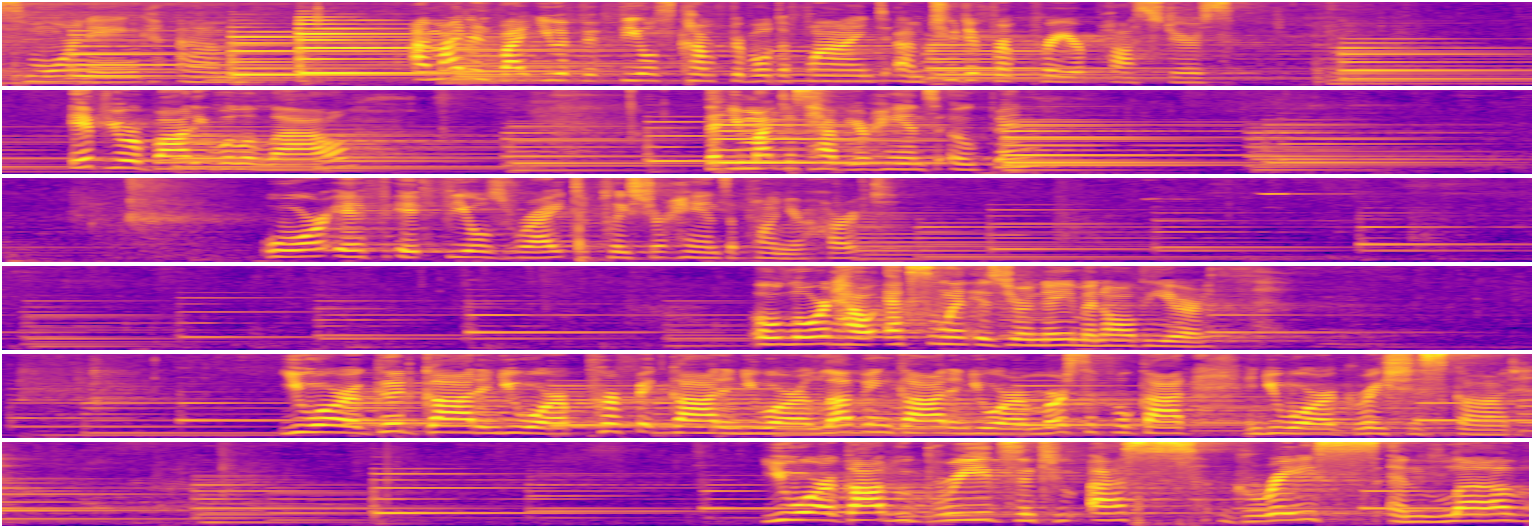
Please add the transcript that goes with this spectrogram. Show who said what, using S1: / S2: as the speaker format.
S1: this morning, um, I might invite you, if it feels comfortable, to find um, two different prayer postures. If your body will allow, that you might just have your hands open. Or if it feels right, to place your hands upon your heart. O oh Lord, how excellent is your name in all the earth. You are a good God, and you are a perfect God, and you are a loving God, and you are a merciful God, and you are a gracious God. You are a God who breathes into us grace and love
